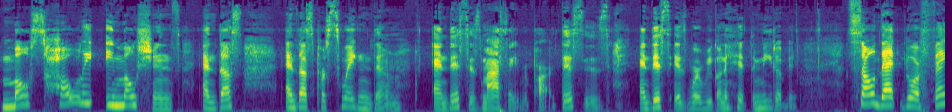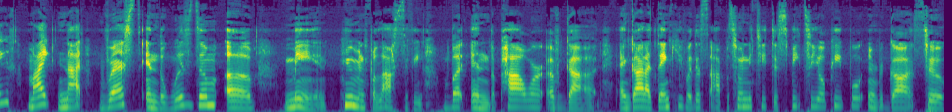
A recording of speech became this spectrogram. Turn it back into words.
most holy emotions and thus and thus persuading them and this is my favorite part. This is, and this is where we're going to hit the meat of it. So that your faith might not rest in the wisdom of men, human philosophy, but in the power of God. And God, I thank you for this opportunity to speak to your people in regards to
